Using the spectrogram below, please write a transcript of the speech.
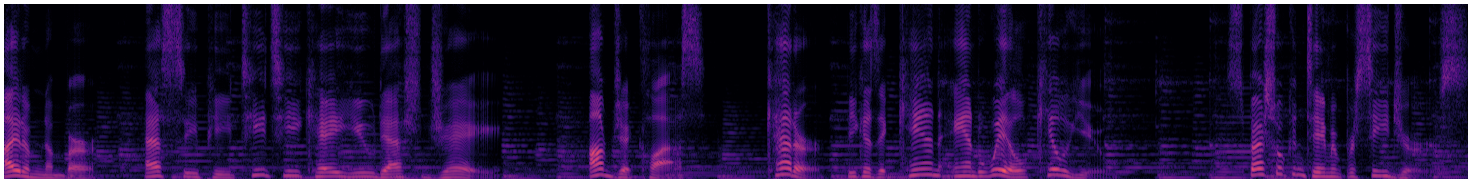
Item number SCP-TTKU-J. Object class Keter, because it can and will kill you. Special containment procedures.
